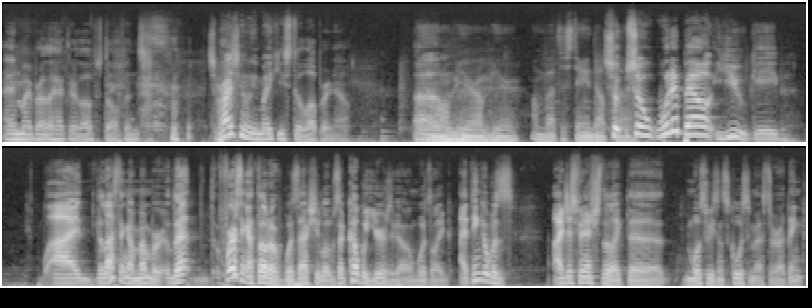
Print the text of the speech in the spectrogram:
and my brother Hector loves dolphins. Surprisingly, Mikey's still up right now. oh, I'm here. I'm here. I'm about to stand up. So, now. so what about you, Gabe? I the last thing I remember that the first thing I thought of was actually it was a couple years ago. and Was like I think it was I just finished the like the most recent school semester. I think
